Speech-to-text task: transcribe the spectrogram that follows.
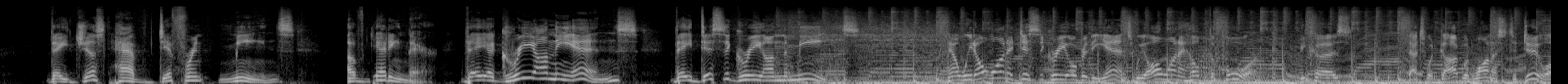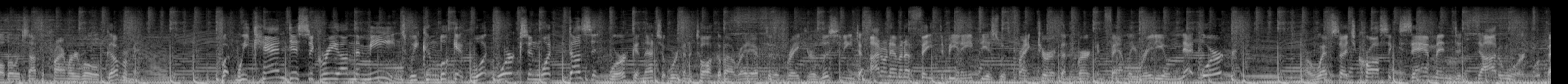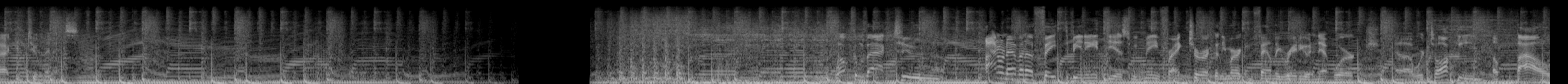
They just have different means of getting there. They agree on the ends, they disagree on the means. Now, we don't want to disagree over the ends. We all want to help the poor because that's what God would want us to do, although it's not the primary role of government. But we can disagree on the means. We can look at what works and what doesn't work, and that's what we're going to talk about right after the break. You're listening to I Don't Have Enough Faith to Be an Atheist with Frank Turek on the American Family Radio Network. Our website's crossexamined.org. We're back in two minutes. Welcome back to I Don't Have Enough Faith to Be an Atheist with me, Frank Turek on the American Family Radio Network. Uh, we're talking about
